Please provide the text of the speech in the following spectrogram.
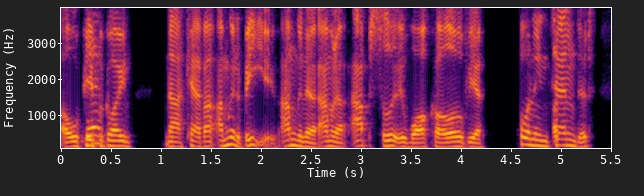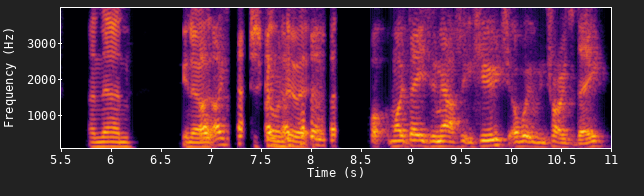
or were people Yeah. going, "Nah, Kev, I'm going to beat you. I'm gonna I'm gonna absolutely walk all over you." Pun intended. And then, you know, I, I, just go I, and do it. them that "Well, my day's gonna be absolutely huge. I won't even try today.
